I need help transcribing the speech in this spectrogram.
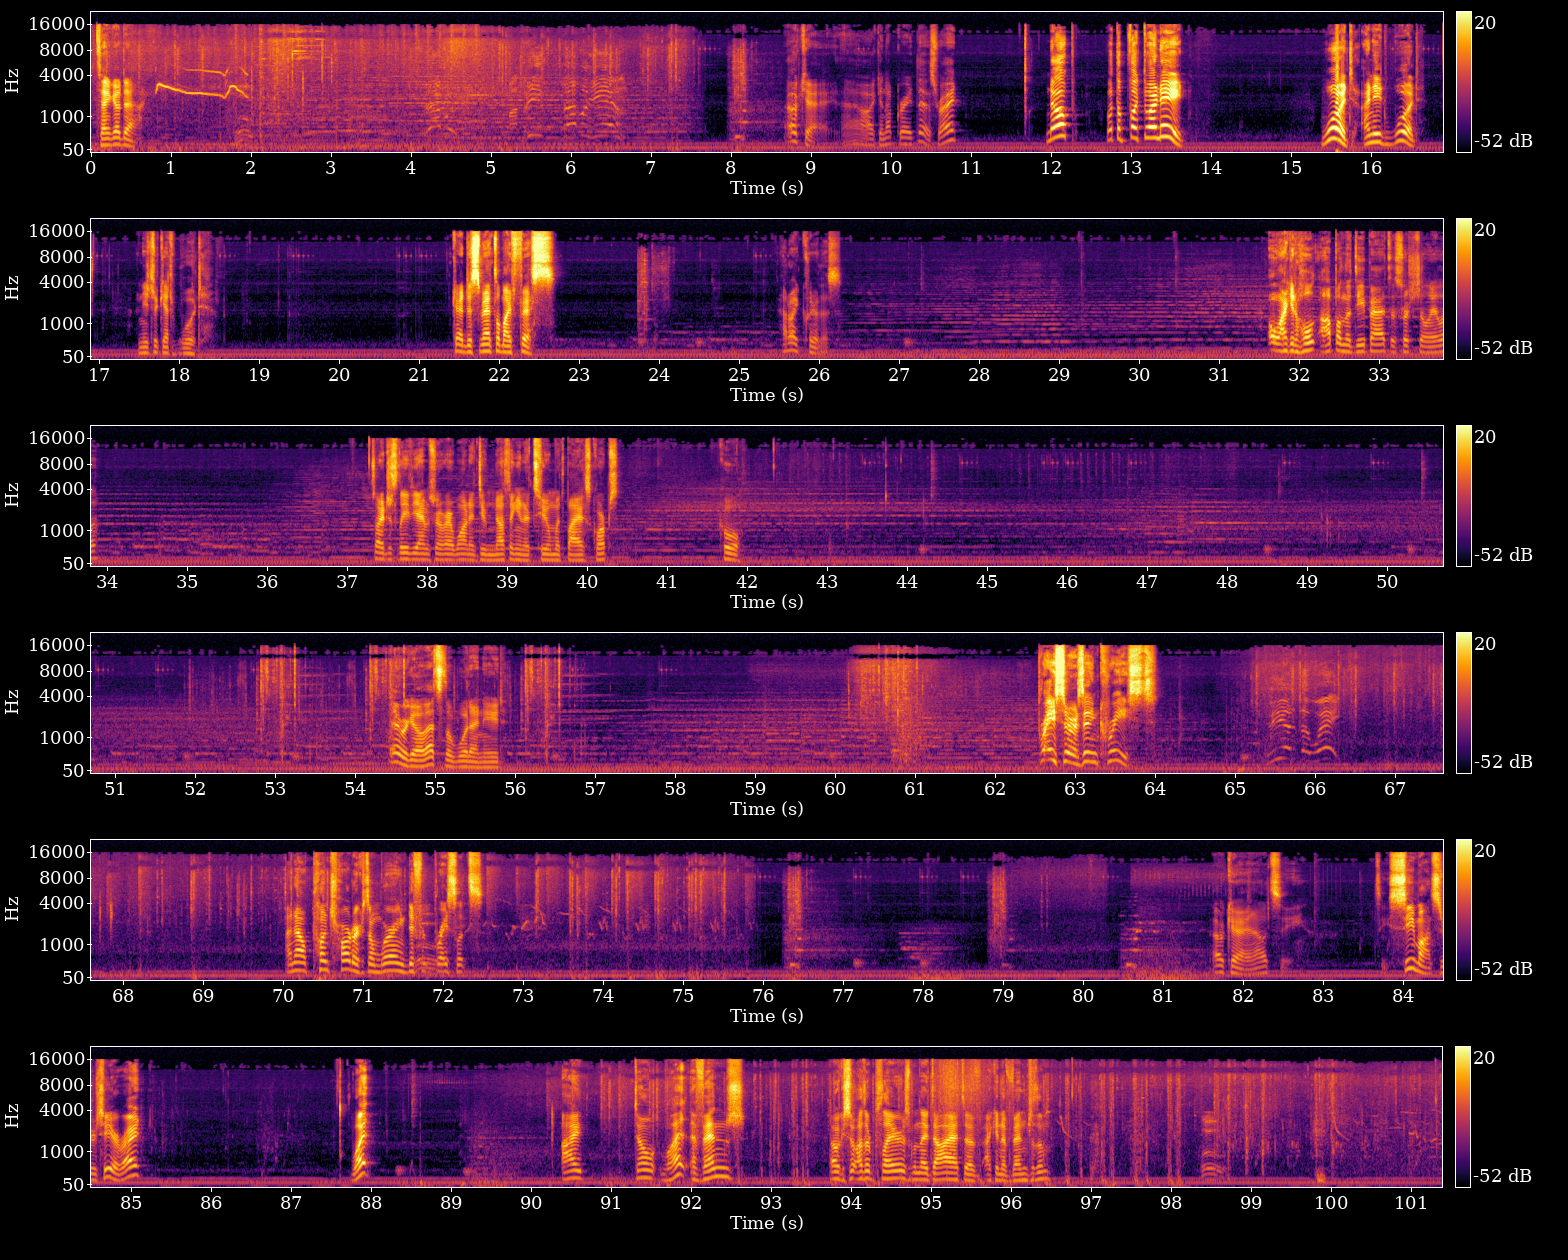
Tango down. Okay, now I can upgrade this, right? Nope! What the fuck do I need? Wood! I need wood. I need to get wood. Okay, dismantle my fists. How do I clear this? Oh, I can hold up on the D-pad to switch to Layla? So I just leave the items wherever I want and do nothing in a tomb with Bayek's corpse? Cool. There we go, that's the wood I need. Bracers increased! Clear the way. I now punch harder because I'm wearing different bracelets. Okay, now let's see. Let's see. Sea monsters here, right? What? I don't what? Avenge Okay, so other players when they die I have to I can avenge them?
